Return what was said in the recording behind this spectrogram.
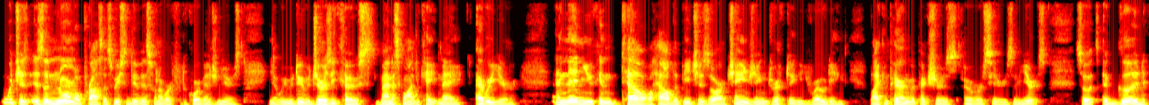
which is, is a normal process. We used to do this when I worked for the Corps of Engineers. You know, we would do the Jersey coast, Manasquan to Cape May every year. And then you can tell how the beaches are changing, drifting, eroding by comparing the pictures over a series of years. So it's a good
